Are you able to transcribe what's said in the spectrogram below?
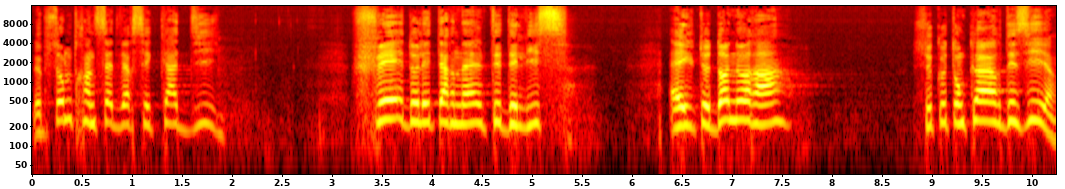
Le psaume 37, verset 4 dit, Fais de l'Éternel tes délices, et il te donnera ce que ton cœur désire.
